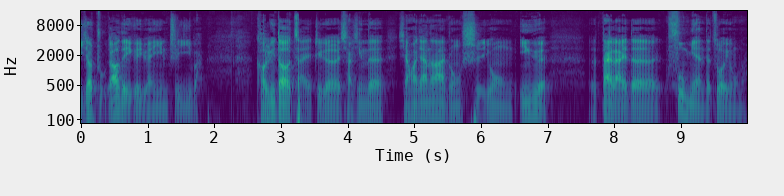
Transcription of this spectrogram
比较主要的一个原因之一吧。考虑到在这个小新的闲话加拿大中使用音乐，呃带来的负面的作用呢，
